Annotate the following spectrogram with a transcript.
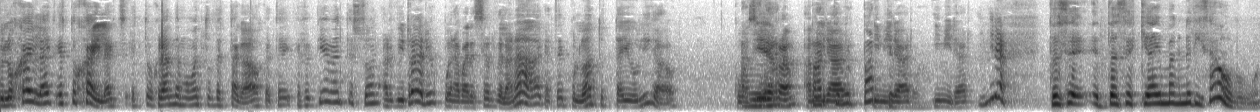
Pero los highlights, estos highlights, estos grandes momentos destacados, ¿cachai? efectivamente son arbitrarios, pueden aparecer de la nada, ¿cachai? por lo tanto está ahí obligado, como A decía mirar Ram, a mirar, parte, y mirar, po. y mirar, y mirar. Entonces, entonces quedáis magnetizados, po,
